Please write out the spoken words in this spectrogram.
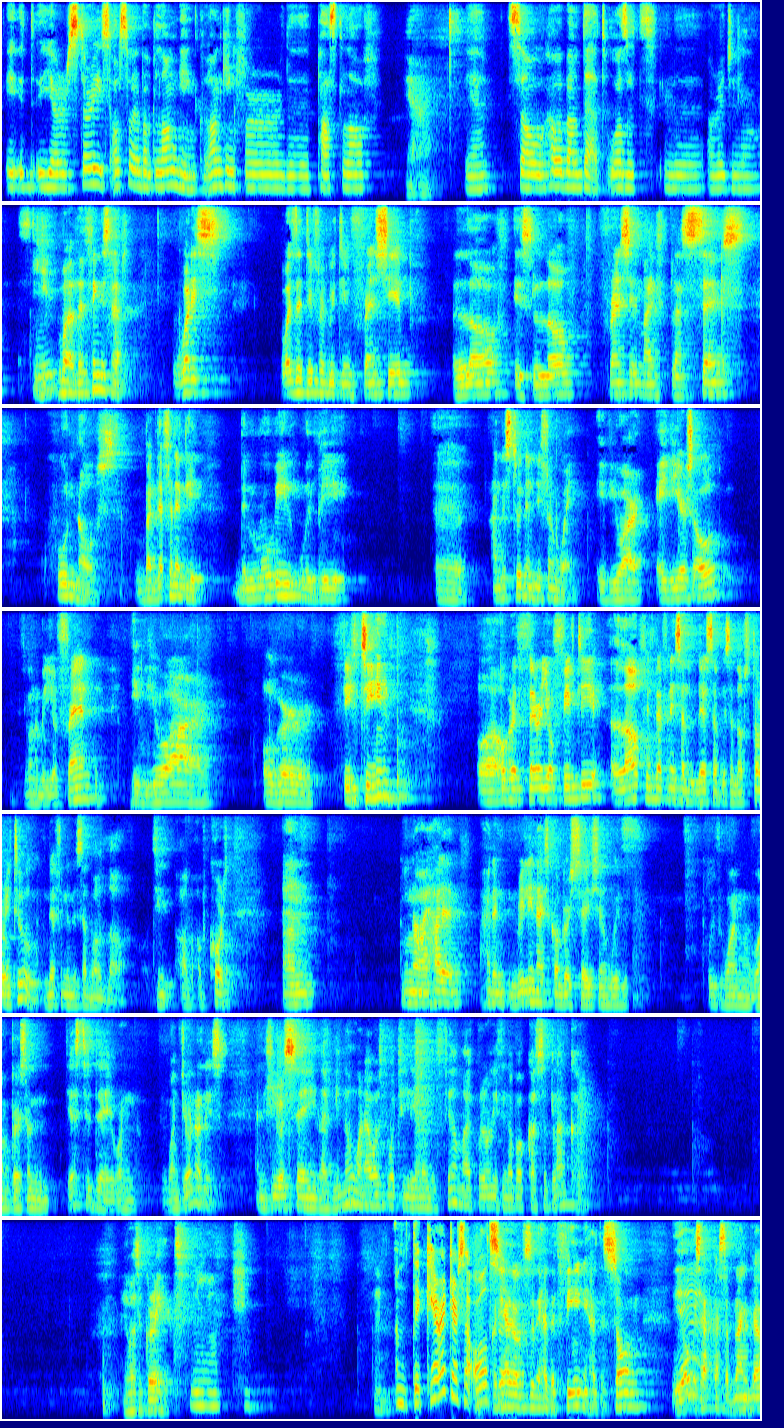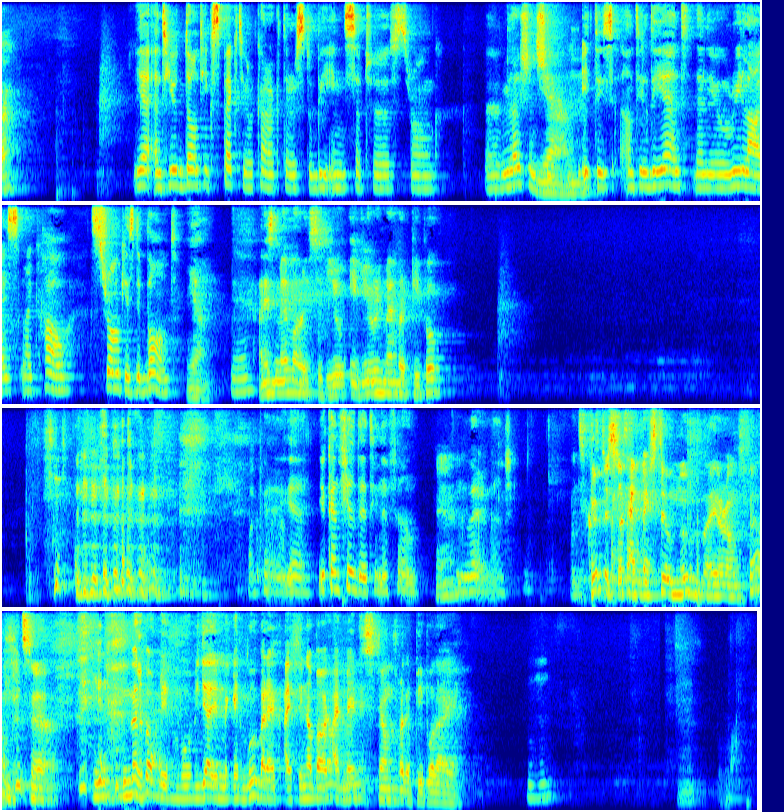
It, your story is also about longing, longing for the past love. Yeah. Yeah. So how about that? Was it in the original story? Well, the thing is that what is what's the difference between friendship, love is love, friendship minus plus sex? Who knows? But definitely, the movie will be uh, understood in a different way. If you are eight years old, it's to be your friend. If you are over 15 over 30 or 50, love is definitely there's a, it's a love story too. Definitely it's about love, of, of course. And you know, I had a I had a really nice conversation with with one one person yesterday, one one journalist, and he was saying like, you know, when I was watching the end of the film, I could only think about Casablanca. It was great. Um, the characters are Because they had also also they had the theme, they had the song. You always Yeah. have Casablanca. Yeah, and you don't expect your characters to be in such a strong uh, relationship. Yeah. Mhm. It is until the end, then you realize like how strong is the bond. Yeah. Yeah. And it's memories. If you if you remember people, Okay, yeah, you can feel that in a film. Yeah. Very much. It's good to see Because I that you're still moved by your own film. It's uh, not about me movie. Yeah, it get moved, but I, I think about I made this film for the people I. Mm -hmm.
